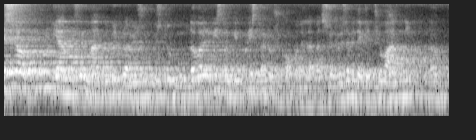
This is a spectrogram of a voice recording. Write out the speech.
Adesso concludiamo fermandomi proprio su questo punto, dopo aver visto che questo è lo scopo della passione. Voi sapete che Giovanni, no?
